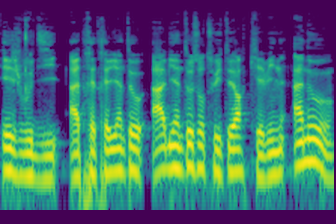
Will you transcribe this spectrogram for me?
et je vous dis à très très bientôt. À bientôt sur Twitter, Kevin Anno.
